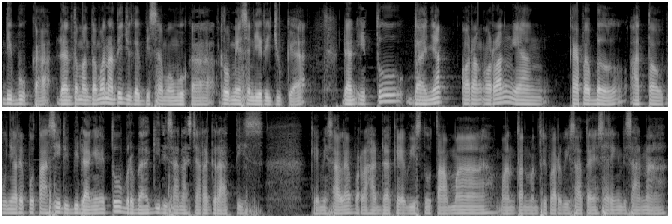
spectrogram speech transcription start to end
dibuka dan teman-teman nanti juga bisa membuka roomnya sendiri juga dan itu banyak orang-orang yang capable atau punya reputasi di bidangnya itu berbagi di sana secara gratis. Kayak misalnya pernah ada kayak Wisnu Tama, mantan Menteri Pariwisata yang sharing di sana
